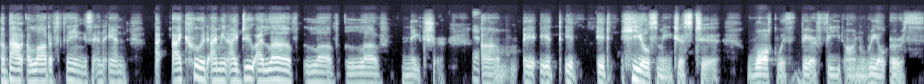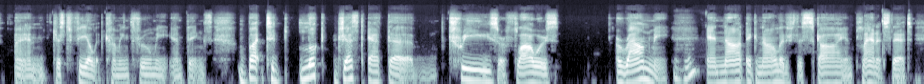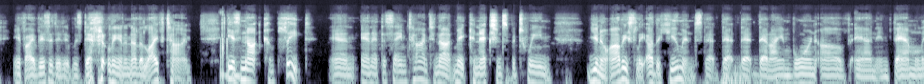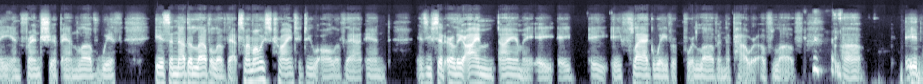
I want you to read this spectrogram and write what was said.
about a lot of things, and and I, I could, I mean, I do, I love, love, love nature. Yeah. Um, it, it, it, it heals me just to walk with bare feet on real earth and just feel it coming through me and things. But to look just at the trees or flowers around me mm-hmm. and not acknowledge the sky and planets that if I visited it was definitely in another lifetime mm-hmm. is not complete and and at the same time to not make connections between you know obviously other humans that that that that I am born of and in family and friendship and love with is another level of that so I'm always trying to do all of that and as you said earlier I'm I am a a, a a, a flag waver for love and the power of love. Uh, it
